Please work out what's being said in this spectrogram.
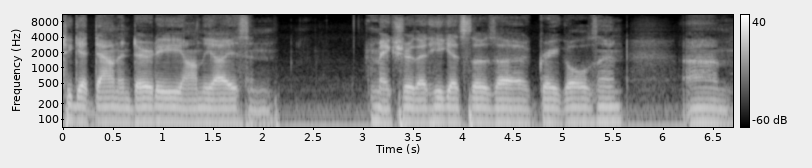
to get down and dirty on the ice and make sure that he gets those uh, great goals in. Um,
